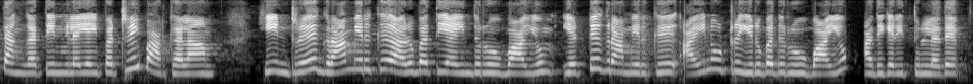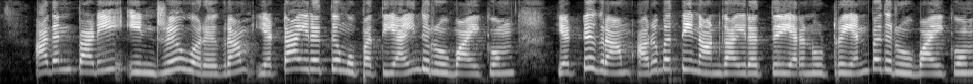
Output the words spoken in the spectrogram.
தங்கத்தின் விலையை பற்றி பார்க்கலாம். இன்று கிராமிற்கு அறுபத்தி ஐந்து ரூபாயும் எட்டு கிராமிற்கு ஐநூற்று இருபது ரூபாயும் அதிகரித்துள்ளது. அதன்படி இன்று ஒரு கிராம் எட்டாயிரத்து முப்பத்தி ஐந்து ரூபாய்க்கும் எட்டு கிராம் அறுபத்தி நான்காயிரத்து இரநூற்று எண்பது ரூபாய்க்கும்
